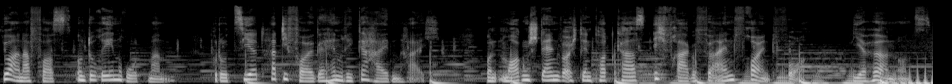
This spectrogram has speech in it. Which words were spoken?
Joanna Voss und Doreen Rothmann. Produziert hat die Folge Henrike Heidenreich. Und morgen stellen wir euch den Podcast Ich frage für einen Freund vor. Wir hören uns.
